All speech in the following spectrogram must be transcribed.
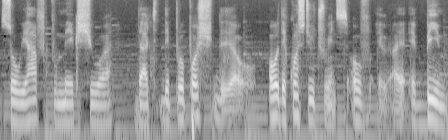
So we have to make sure that the proportion, the, all the constituents of a, a beam,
